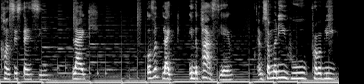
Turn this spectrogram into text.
consistency. Like over like in the past yeah i'm somebody who probably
